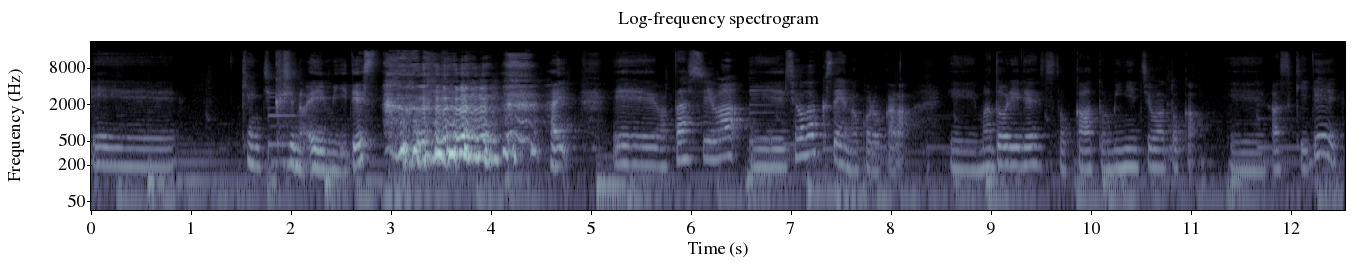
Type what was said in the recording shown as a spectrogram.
えー建築士のエイミーです。はい、えー私は、えー小学生の頃から、えー間取りですとかあとミニチュアとか、えーが好きで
